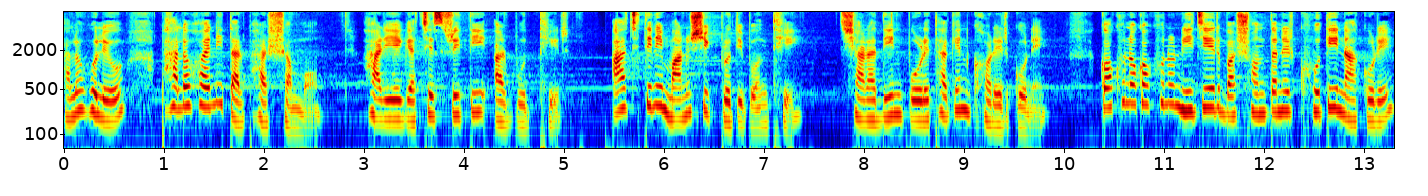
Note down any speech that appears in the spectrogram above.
ভালো হলেও ভালো হয়নি তার ভারসাম্য। হারিয়ে গেছে স্মৃতি আর বুদ্ধির। আজ তিনি মানসিক প্রতিবন্ধী। সারাদিন পড়ে থাকেন ঘরের কোণে। কখনো কখনো নিজের বা সন্তানের ক্ষতি না করে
